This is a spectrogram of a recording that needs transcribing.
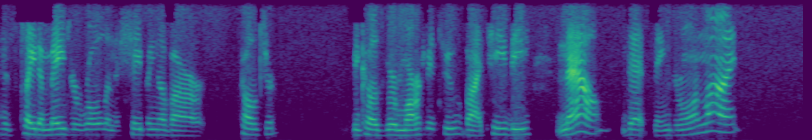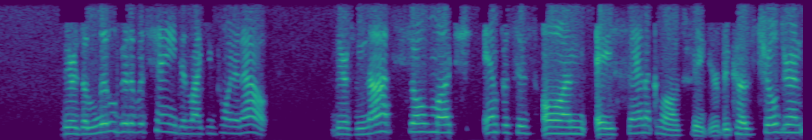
has played a major role in the shaping of our culture because we're marketed to by TV. Now that things are online, there's a little bit of a change, and like you pointed out, there's not so much emphasis on a Santa Claus figure because children,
